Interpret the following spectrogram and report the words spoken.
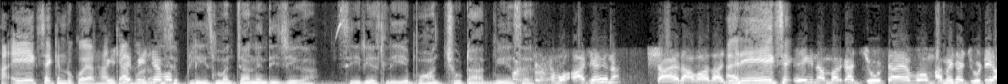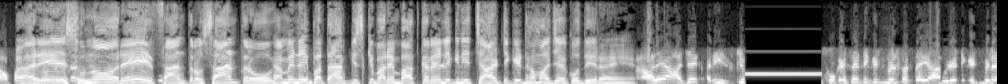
हाँ एक सेकंड रुको यार। हाँ क्या बोल रहे प्लीज़ मत जाने दीजिएगा। सीरियसली ये बहुत झूठा आदमी है सर। वो आ जाए ना। शायद आवाज़ आ जाए। अरे एक से एक नंबर का झूठा है वो हमेशा झूठी ऑफ़र अरे सुनो रे शांत रहो शांत रहो। हमें नहीं पता आप किसके बारे में बात कर रहे हैं लेकिन ये चार टिकट हम अजय को दे रहे हैं। अरे अजय अरे इसकी उसको कैसे टिकट मिल सकता है यार? मुझे टिकट मिले।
